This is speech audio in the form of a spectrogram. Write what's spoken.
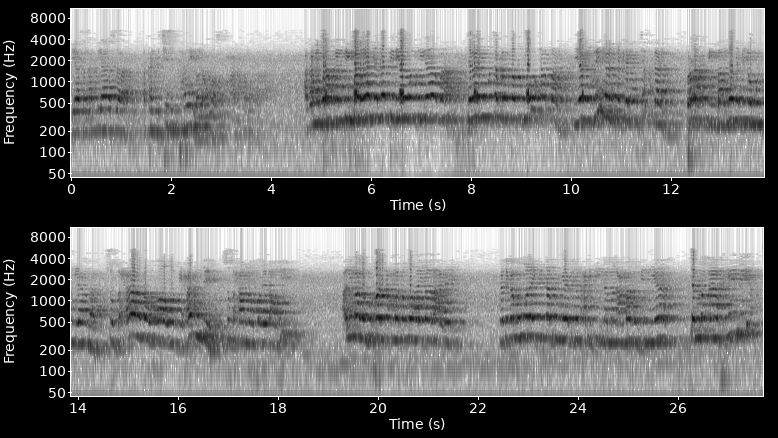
dia senantiasa akan dicintai oleh Allah Subhanahu akan memberatkan timbangannya nanti di yaumul kiamat. Jangan mengucapkan suatu dua ucapan yang ringan ketika diucapkan berat timbangannya di yaumul kiamat. Subhanallah wa bihamdih. Subhanallahil azim. Al-Imam Al-Bukhari rahmatullahi taala alaih Ketika memulai kitabnya dengan hadis innamal a'malu binniyat dan mengakhiri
